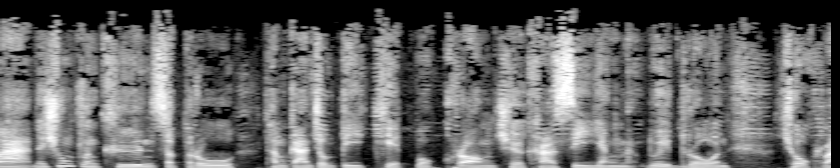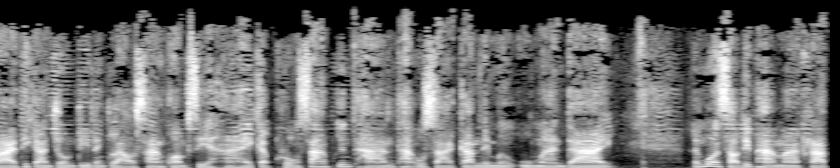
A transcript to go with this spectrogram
ว่า ในช่วงกลางคืนศัตรูทำการโจมตีเขตปกครองเชอร์คาซีอย่างหนักด้วยโดรน โชคร้ายที่การโจมตีดังกล่าวสร้างความเสียหายกับโครงสร้างพื้นฐานทางอุตสาหกรรมในเมืองอูมานได้และเมื่อวันเสาร์ที่ผ่านมาครับ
